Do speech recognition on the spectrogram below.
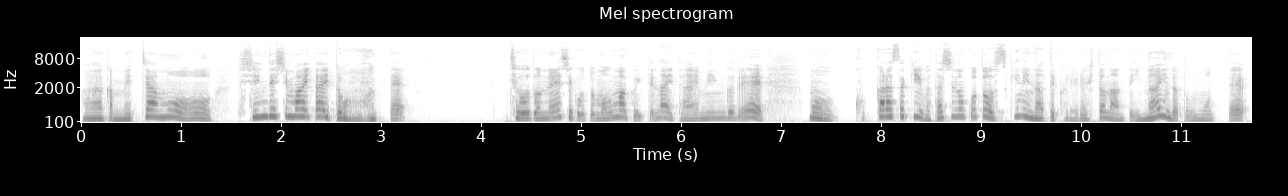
なんかめっちゃもう死んでしまいたいと思って。ちょうどね、仕事もうまくいってないタイミングで、もう、こっから先私のことを好きになってくれる人なんていないんだと思って。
